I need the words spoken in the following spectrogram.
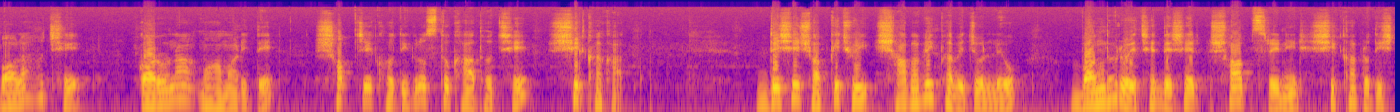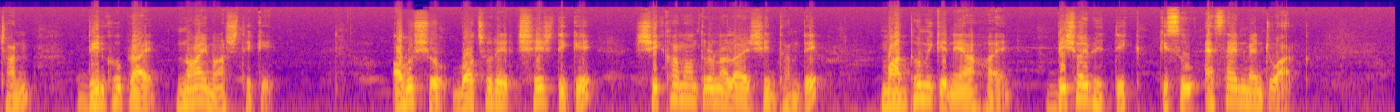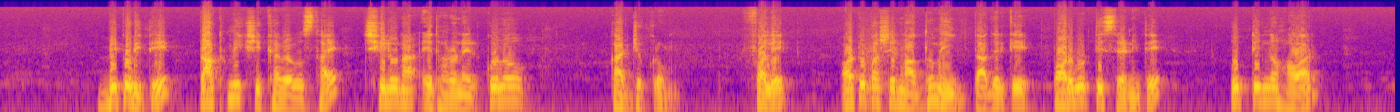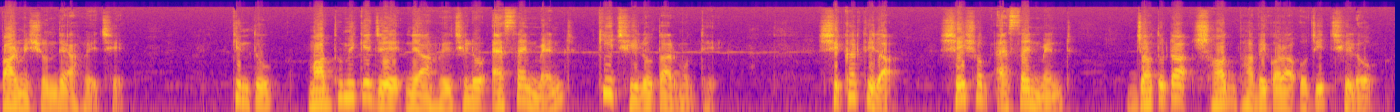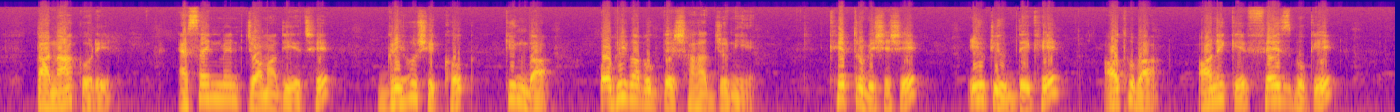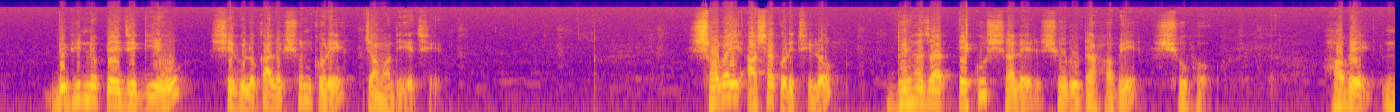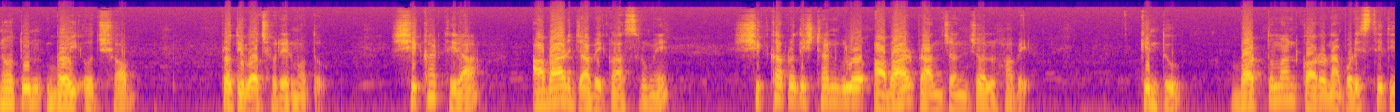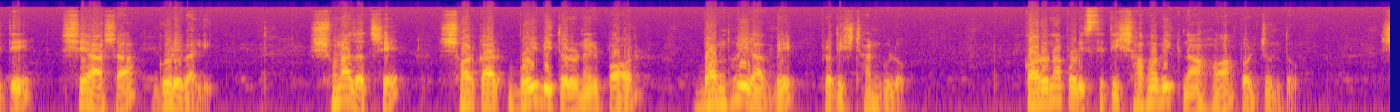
বলা হচ্ছে, করোনা মহামারীতে সবচেয়ে ক্ষতিগ্রস্ত খাত হচ্ছে শিক্ষা খাত। দেশে সব কিছুই স্বাভাবিকভাবে চললেও বন্ধ রয়েছে দেশের সব শ্রেণির শিক্ষা প্রতিষ্ঠান দীর্ঘ প্রায় নয় মাস থেকে। অবশ্য বছরের শেষ দিকে শিক্ষা মন্ত্রণালয়ের সিদ্ধান্তে মাধ্যমিকে নেওয়া হয় বিষয়ভিত্তিক কিছু অ্যাসাইনমেন্ট ওয়ার্ক বিপরীতে প্রাথমিক শিক্ষা ব্যবস্থায় ছিল না এ ধরনের কোনো কার্যক্রম। ফলে অটোপাসের মাধ্যমেই তাদেরকে পরবর্তী শ্রেণীতে উত্তীর্ণ হওয়ার পারমিশন দেয়া হয়েছে। কিন্তু মাধ্যমিকে যে নেওয়া হয়েছিল অ্যাসাইনমেন্ট কি ছিল তার মধ্যে? শিক্ষার্থীরা সেই সব অ্যাসাইনমেন্ট যতটা সৎভাবে করা উচিত ছিল তা না করে অ্যাসাইনমেন্ট জমা দিয়েছে গৃহশিক্ষক কিংবা অভিভাবকদের সাহায্য নিয়ে। ক্ষেত্রবিশেষে ইউটিউব দেখে অথবা অনেকে ফেসবুকে বিভিন্ন পেজে গিয়েও সেগুলো কালেকশন করে জমা দিয়েছে। সবাই আশা করেছিল দুই হাজার একুশ সালের শুরুটা হবে শুভ। হবে নতুন বই উৎসব প্রতি বছরের মতো। শিক্ষার্থীরা আবার যাবে ক্লাসরুমে, শিক্ষা প্রতিষ্ঠানগুলো আবার প্রাঞ্চঞ্চল হবে। কিন্তু বর্তমান করোনা পরিস্থিতিতে সে আশা গড়েবালি শোনা যাচ্ছে, সরকার বই বিতরণের পর বন্ধই রাখবে প্রতিষ্ঠানগুলো। করোনা পরিস্থিতি স্বাভাবিক না হওয়া পর্যন্ত।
